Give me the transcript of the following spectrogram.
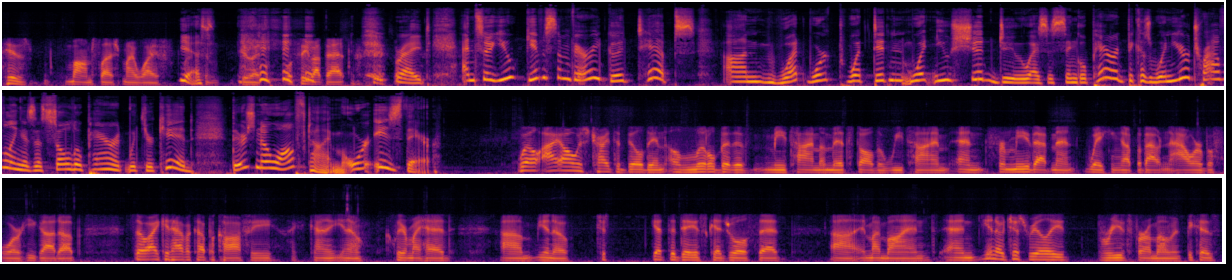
his mom slash my wife Yes. can do it. We'll see about that. Right. And so you give some very good tips on what worked, what didn't, what you should do as a single parent because when you're traveling as a solo parent with your kid, there's no off time, or is there? Well, I always tried to build in a little bit of me time amidst all the we time, and for me that meant waking up about an hour before he got up, so I could have a cup of coffee. I could kind of, you know, clear my head, um, you know, just get the day's schedule set uh, in my mind, and you know, just really breathe for a moment because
